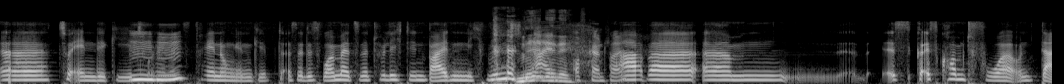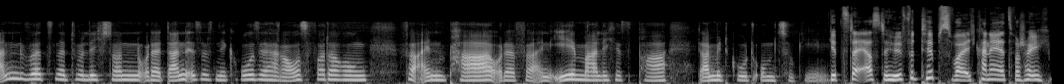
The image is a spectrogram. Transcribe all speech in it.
äh, zu Ende geht mhm. oder wenn es Trennungen gibt. Also das wollen wir jetzt natürlich den beiden nicht wünschen. nee, nee, nee. Auf keinen Fall. Aber ähm, es, es kommt vor und dann wird es natürlich schon oder dann ist es eine große Herausforderung für ein Paar oder für ein ehemaliges Paar, damit gut umzugehen. Gibt es da erste Hilfetipps? Weil ich kann ja jetzt wahrscheinlich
